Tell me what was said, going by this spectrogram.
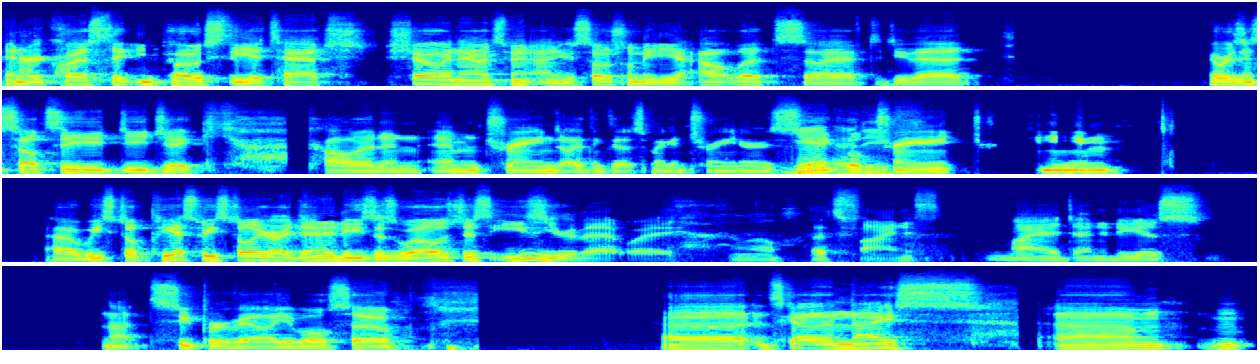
And request that you post the attached show announcement on your social media outlets. So I have to do that. Yours and Celtsy, DJ Khaled, and M Trained. I think that's Meghan Trainor's. Yeah, Legal. Train team. Uh, we still PS. We stole your identities as well. It's just easier that way. Well, that's fine if my identity is not super valuable. So uh, it's got a nice um,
